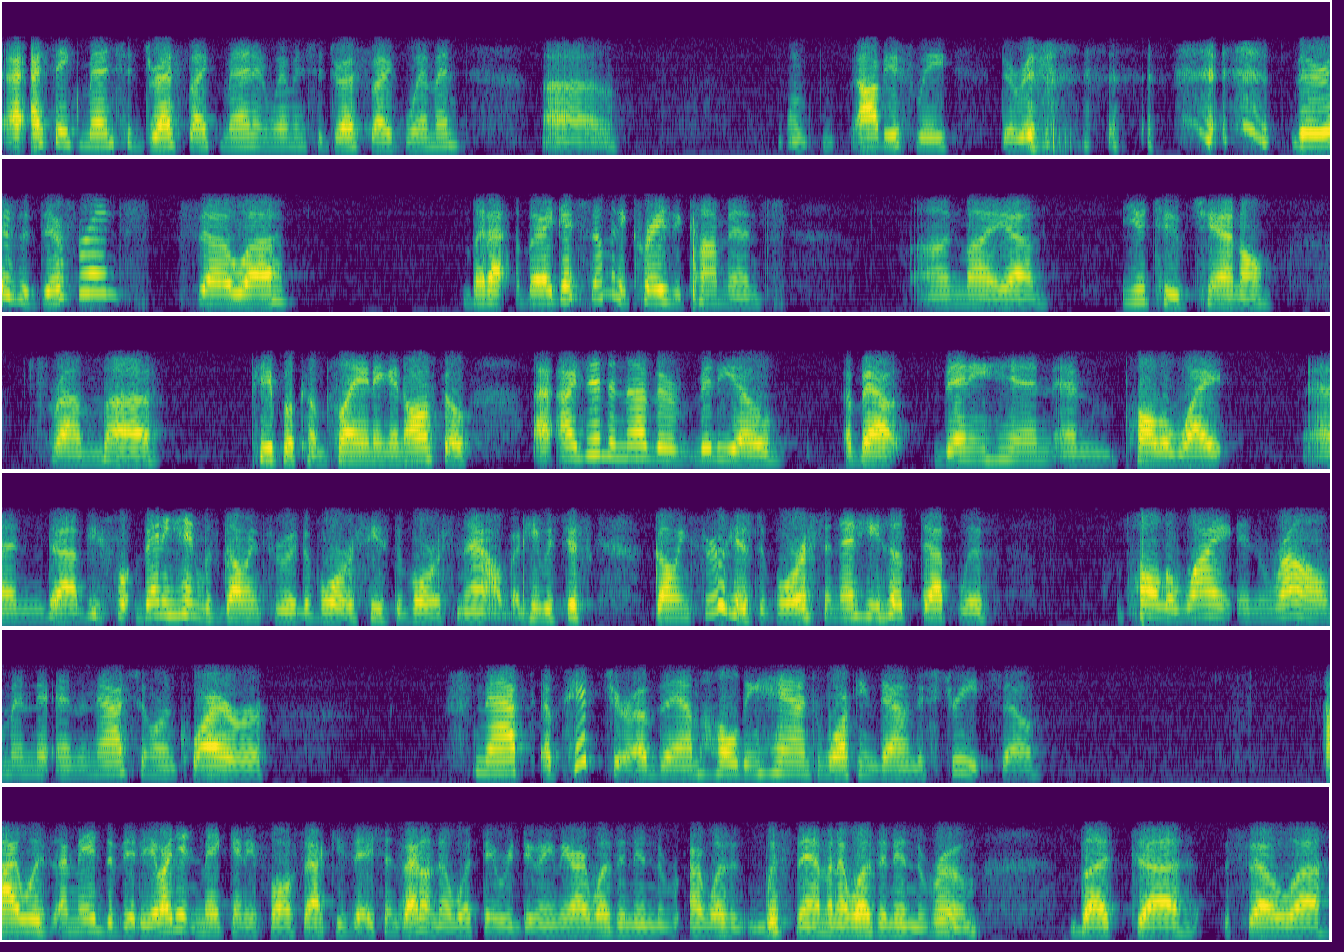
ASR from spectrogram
I, I think men should dress like men and women should dress like women. Uh, obviously, there is there is a difference. So, uh, but I but I get so many crazy comments on my uh, YouTube channel from uh, people complaining, and also I, I did another video about Benny Hinn and Paula White. And uh before Benny Hinn was going through a divorce. He's divorced now, but he was just going through his divorce. And then he hooked up with Paula White in Rome and the, and the National Enquirer snapped a picture of them holding hands walking down the street. So I was I made the video. I didn't make any false accusations. I don't know what they were doing there. I wasn't in the I wasn't with them and I wasn't in the room but uh, so uh,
